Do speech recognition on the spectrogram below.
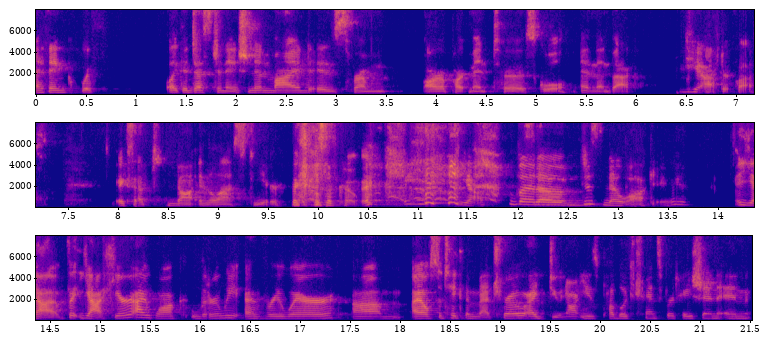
I think with like a destination in mind, is from our apartment to school and then back. Yeah. after class, except not in the last year because of COVID. Yeah. but so um, just no walking. Yeah, but yeah, here I walk literally everywhere. Um, I also take the metro. I do not use public transportation in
